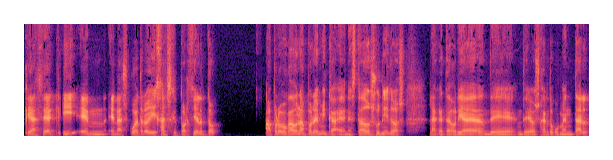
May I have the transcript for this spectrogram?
que hace aquí en, en Las Cuatro Hijas, que por cierto ha provocado una polémica en Estados Unidos la categoría de, de Oscar documental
